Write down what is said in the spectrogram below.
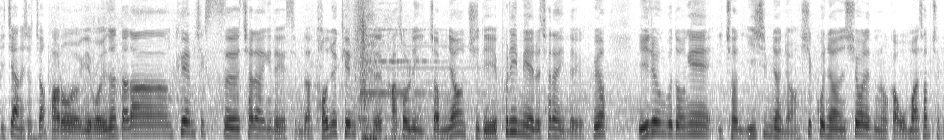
잊지 않으셨죠? 바로 여기 보이는 따당 QM6 차량이 되겠습니다. 더뉴 QM6 가솔린 2.0 GD 프리미에르 차량이 되겠고요. 이륜구동의 2020년형 19년 10월에 등록가 5만 3천 킬로.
